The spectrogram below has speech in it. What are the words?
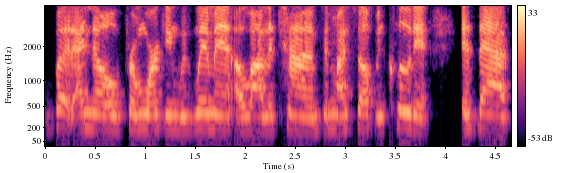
but I know from working with women a lot of times, and myself included, is that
